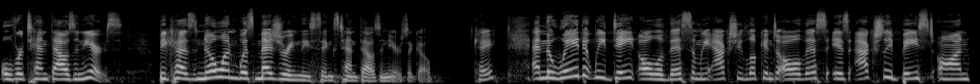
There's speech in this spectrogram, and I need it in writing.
over 10,000 years because no one was measuring these things 10,000 years ago. Okay? And the way that we date all of this and we actually look into all this is actually based on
